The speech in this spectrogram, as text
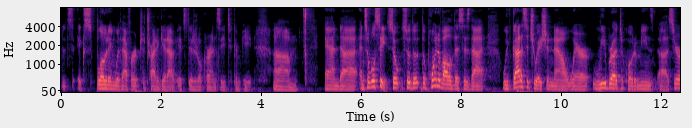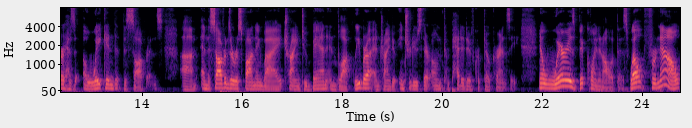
it's exploding with effort to try to get out its digital currency to compete. Um, and uh, and so we'll see. So so the the point of all of this is that we've got a situation now where Libra, to quote Amin uh, Sir, has awakened the sovereigns. Um, and the sovereigns are responding by trying to ban and block Libra and trying to introduce their own competitive cryptocurrency. Now, where is Bitcoin in all of this? Well, for now,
